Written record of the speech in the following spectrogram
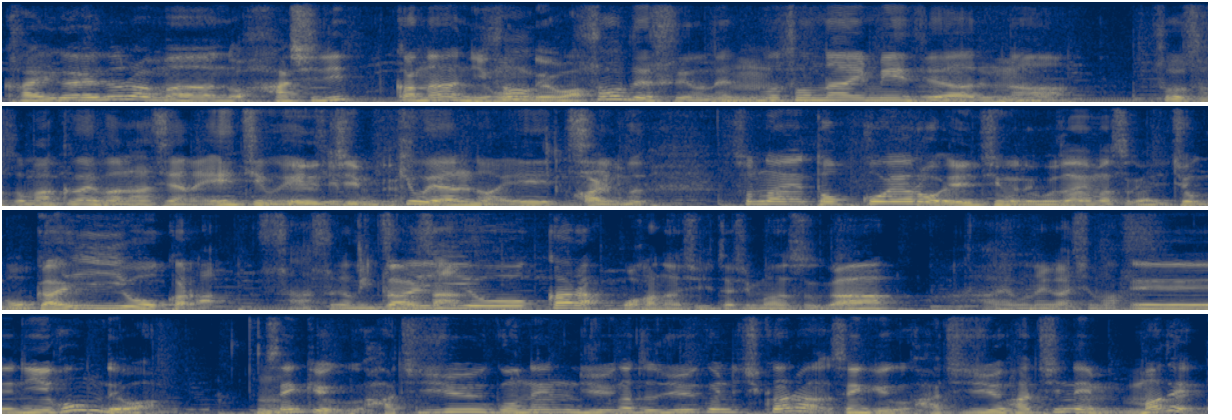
海外ドラマの走りかな日本では。そうですよね、うん。もうそんなイメージあるな、そうそうそうマクガイバーの話じゃない。A チーム A チーム。今日やるのは A チーム、はい。そんな特攻野郎 A チームでございますが一応概要から。あさすが三つ概要からお話しいたしますが、はいお願いします、えー日本ではうん。1985年10月19日から1988年まで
